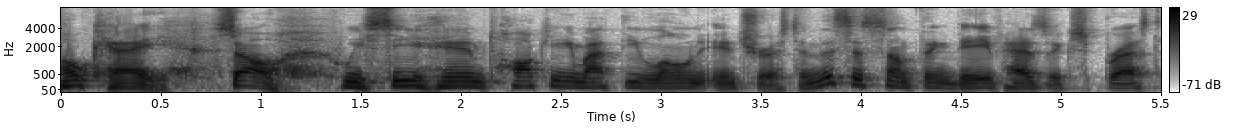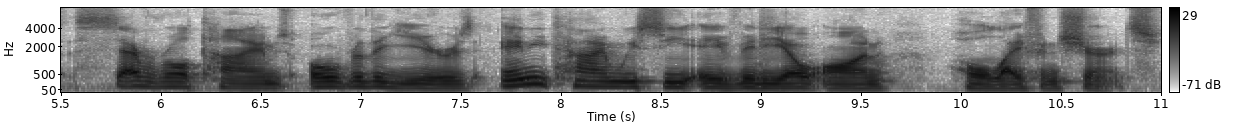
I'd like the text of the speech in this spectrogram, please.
Okay, so we see him talking about the loan interest, and this is something Dave has expressed several times over the years. Anytime we see a video on whole life insurance,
